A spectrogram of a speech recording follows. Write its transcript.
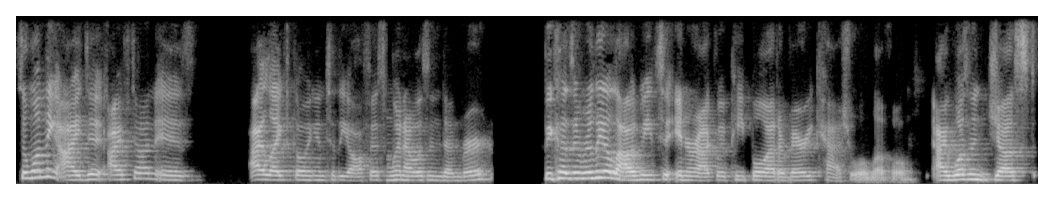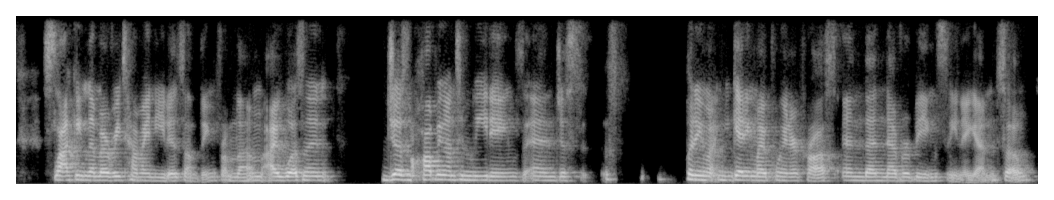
So one thing I did I've done is I liked going into the office when I was in Denver because it really allowed me to interact with people at a very casual level. I wasn't just slacking them every time I needed something from them. I wasn't just hopping onto meetings and just putting my getting my point across and then never being seen again. So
